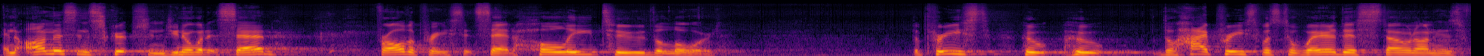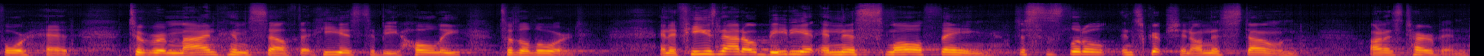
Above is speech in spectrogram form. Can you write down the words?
And on this inscription, do you know what it said? For all the priests, it said, Holy to the Lord. The priest who, who the high priest was to wear this stone on his forehead to remind himself that he is to be holy to the Lord. And if he's not obedient in this small thing, just this little inscription on this stone, on his turban,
